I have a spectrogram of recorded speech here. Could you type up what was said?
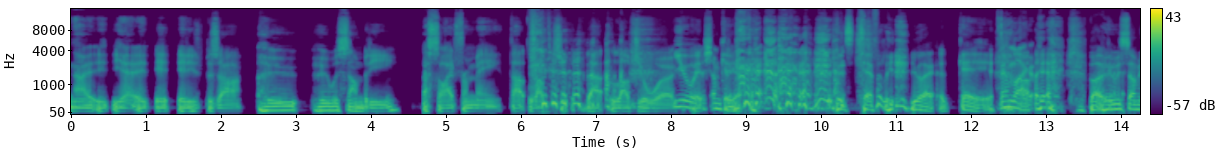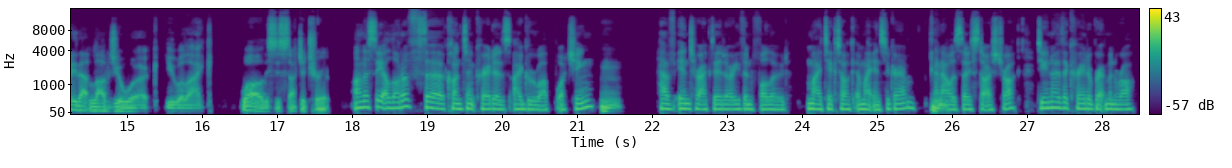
No, it, yeah, it, it, it is bizarre. Who who was somebody aside from me that loved you, that loved your work? You It- wish. I'm kidding. yeah. it's definitely you're like okay, I'm like, Uh, but who was somebody that loved your work? You were like, whoa, this is such a trip. honestly, a lot of the content creators I grew up watching Hmm. have interacted or even followed my TikTok and my Instagram, and Hmm. I was so starstruck. Do you know the creator Bretman Rock?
